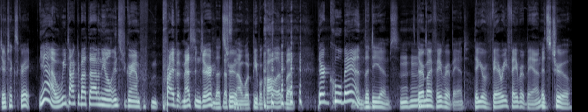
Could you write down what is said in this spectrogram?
Deer Tick's great. Yeah, we talked about that on the old Instagram private messenger. That's true. not what people call it, but they're a cool band. The DMs. Mm-hmm. They're my favorite band. they're your very favorite band. It's true.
